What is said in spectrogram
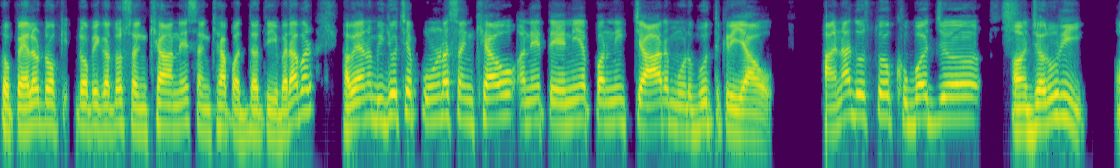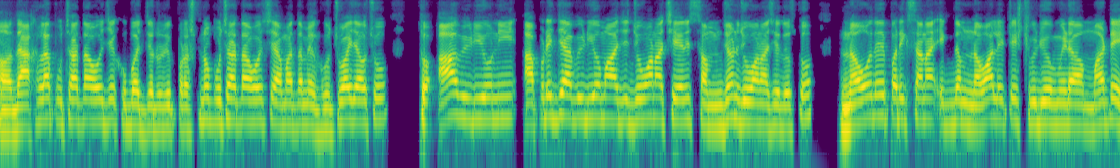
તો પહેલો ટોપિક હતો સંખ્યા અને સંખ્યા પદ્ધતિ, બરાબર? હવે આનો બીજો છે પૂર્ણ સંખ્યાઓ અને તેની પરની ચાર મૂળભૂત ક્રિયાઓ. આના દોસ્તો ખૂબ જ જરૂરી દાખલા પૂછાતા હોય છે, ખૂબ જ જરૂરી પ્રશ્નો પૂછાતા હોય છે, આમાં તમે ગૂંચવાઈ જાઓ છો. તો આ વિડીયોની, આપણે જે આ વિડીયોમાં આજે જોવાના છે એની સમજણ જોવાના છે દોસ્તો. નવોદય પરીક્ષાના એકદમ નવા લેટેસ્ટ વીડિયો મેળવવા માટે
